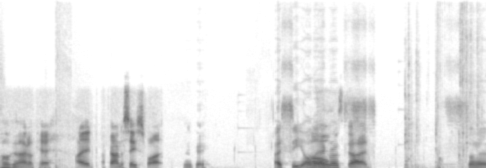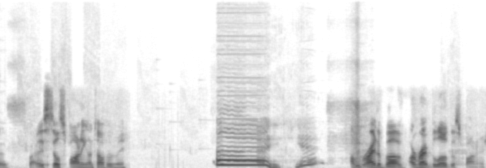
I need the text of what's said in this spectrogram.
Oh god, okay. I, I found a safe spot. Okay. I see all oh, the aggro. god. Uh, Are they still spawning on top of me? Uh, yeah. I'm right above, I'm right below the spawners.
